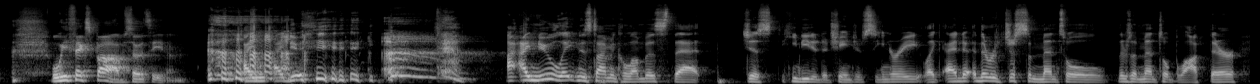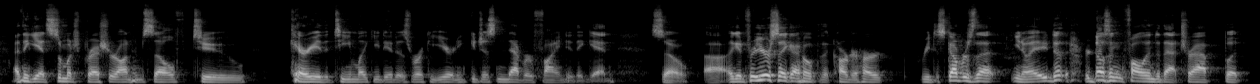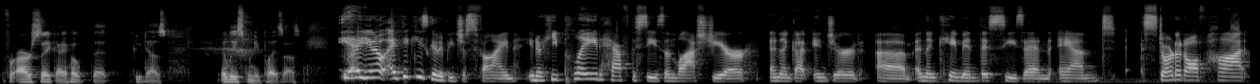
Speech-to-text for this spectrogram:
we fixed Bob, so it's even. I, I knew I, I knew late in his time in Columbus that just he needed a change of scenery. Like and, and there was just some mental there's a mental block there. I think he had so much pressure on himself to carry the team like he did his rookie year, and he could just never find it again. So uh, again, for your sake, I hope that Carter Hart rediscovers that. You know, it do, or doesn't fall into that trap. But for our sake, I hope that he does, at least when he plays us. Yeah, you know, I think he's going to be just fine. You know, he played half the season last year and then got injured, um, and then came in this season and started off hot,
